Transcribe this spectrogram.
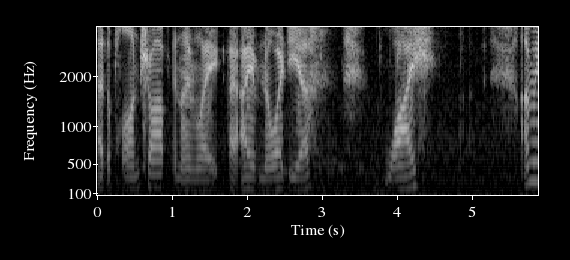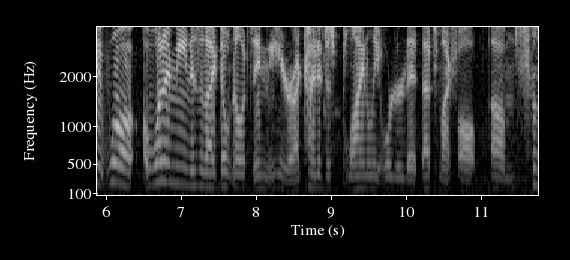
at the pawn shop, and I'm like, I, I have no idea why. I mean, well, what I mean is that I don't know what's in here. I kind of just blindly ordered it. That's my fault. Um, so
